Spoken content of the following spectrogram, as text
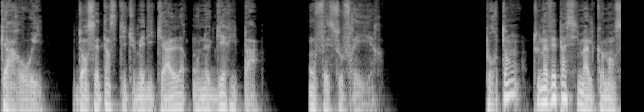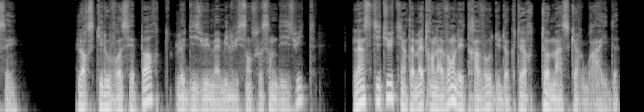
Car oui, dans cet institut médical, on ne guérit pas, on fait souffrir. Pourtant, tout n'avait pas si mal commencé. Lorsqu'il ouvre ses portes, le 18 mai 1878, l'Institut tient à mettre en avant les travaux du docteur Thomas Kirkbride,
